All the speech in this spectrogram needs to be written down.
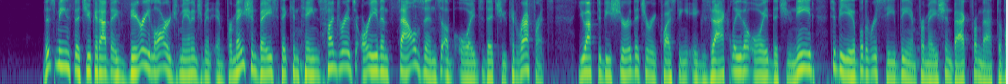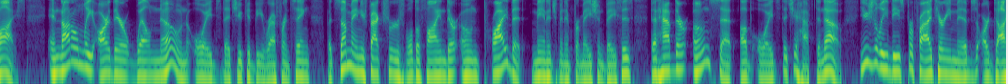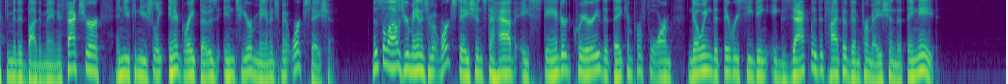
This means that you could have a very large management information base that contains hundreds or even thousands of OIDs that you could reference. You have to be sure that you're requesting exactly the OID that you need to be able to receive the information back from that device. And not only are there well known OIDs that you could be referencing, but some manufacturers will define their own private management information bases that have their own set of OIDs that you have to know. Usually, these proprietary MIBs are documented by the manufacturer, and you can usually integrate those into your management workstation. This allows your management workstations to have a standard query that they can perform, knowing that they're receiving exactly the type of information that they need.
